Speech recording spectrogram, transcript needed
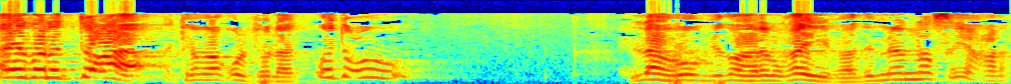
أيضا الدعاء كما قلت لك. ادعو له بظهر الغيب هذا من النصيحة.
